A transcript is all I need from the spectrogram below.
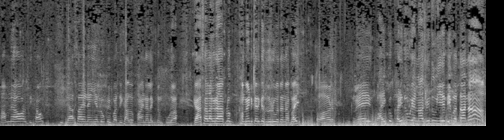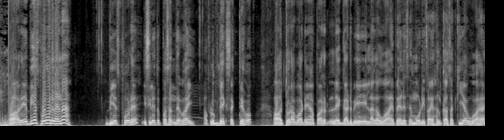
सामने आओ और दिखाओ कि कैसा है, नहीं है लुक एक बार दिखा दो फाइनल एकदम पूरा। कैसा लग रहा है आप लोग कमेंट करके ज़रूर बताना भाई। और मैं इस बाइक को खरीदूँ या ना खरीदूँ, ये भी बताना। और ये बी एस फोर मॉडल है ना? बी एस फोर है, इसीलिए तो पसंद है भाई। आप लोग देख सकते हो। और थोड़ा बहुत यहाँ पर लेग गार्ड भी लगा हुआ है, पहले से मॉडिफाई हल्का सा किया हुआ है।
